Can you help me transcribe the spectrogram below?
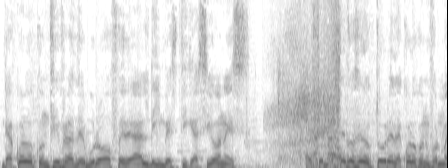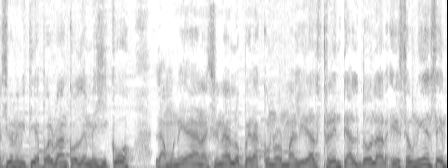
de acuerdo con cifras del Buró Federal de Investigaciones. Este martes 12 de octubre, de acuerdo con información emitida por el Banco de México, la moneda nacional opera con normalidad frente al dólar estadounidense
